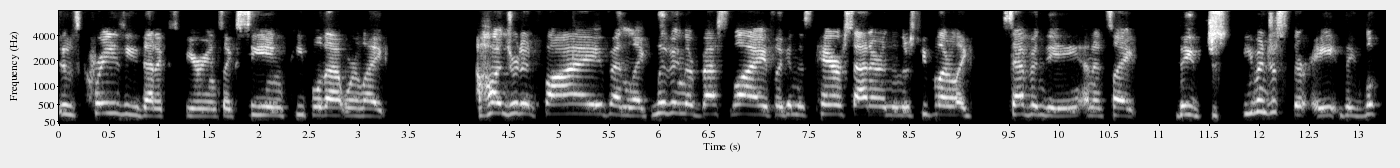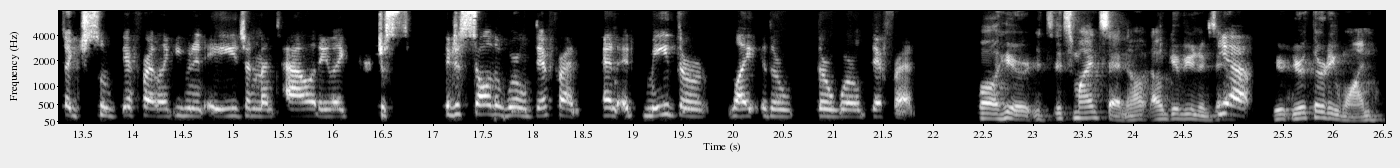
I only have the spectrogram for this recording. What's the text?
it was crazy that experience like seeing people that were like 105 and like living their best life like in this care center and then there's people that are like 70 and it's like they just even just their age they looked like so different like even in age and mentality like just they just saw the world different and it made their light their their world different. Well, here it's it's mindset. And I'll, I'll give you an example. Yeah. You're, you're 31,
